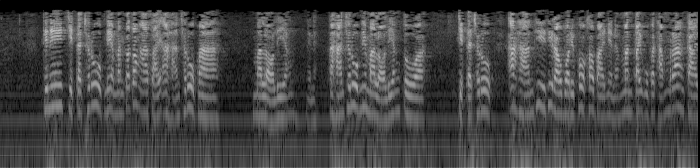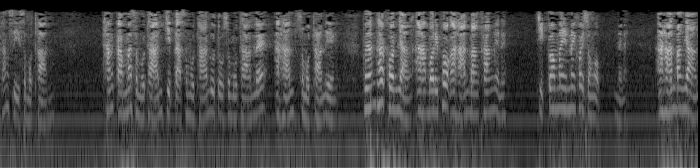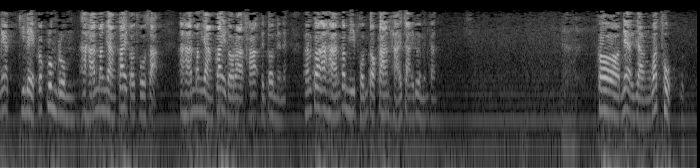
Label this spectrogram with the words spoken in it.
ทีนี้จิตตชรูปเนี่ยมันก็ต้องอาศัยอาหารชรูปมามาหล่อเลี้ยงเนี่ยอาหารชรูปนี่มาหล่อเลี้ยงตัวจิตตชรูป อาหารที่ที่เราบริโภคเข้าไปเนี่ยนะมันไปอุปถัมภ์ร่างกายทั้งสี่สมุทฐาน ทั้งกรรมสมุทฐาน จิตตสมุทฐาน อุตุสมุทฐานและอาหารสมุทฐานเอง เพราะฉะนั้นถ้าคนอย่างอาบริโภคอาหารบางครั้งเนี่ยนะจิตก็ไม่ไม่ค่อยสงบเนี่ยนะอาหารบางอย่างเนี่ยกิเลสก็กลุ่มรุม อาหารบางอย่างใกล้ต่อโทสะอาหารบางอย่างใกล้ต่อราคะเป็นต้นเนี่ยนะนั้นก็อาหารก็มีผลต่อการหายใจด้วยเหมือนกัน ก็เนี่ยอย่างวัตถุ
